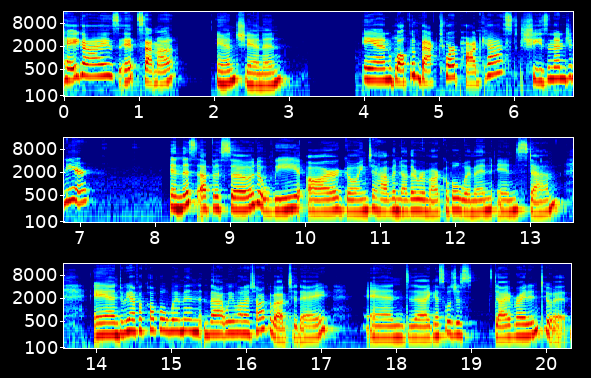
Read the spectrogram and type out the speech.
Hey guys, it's Emma. And Shannon. And welcome back to our podcast, She's an Engineer. In this episode, we are going to have another remarkable women in STEM. And we have a couple women that we want to talk about today. And uh, I guess we'll just dive right into it.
